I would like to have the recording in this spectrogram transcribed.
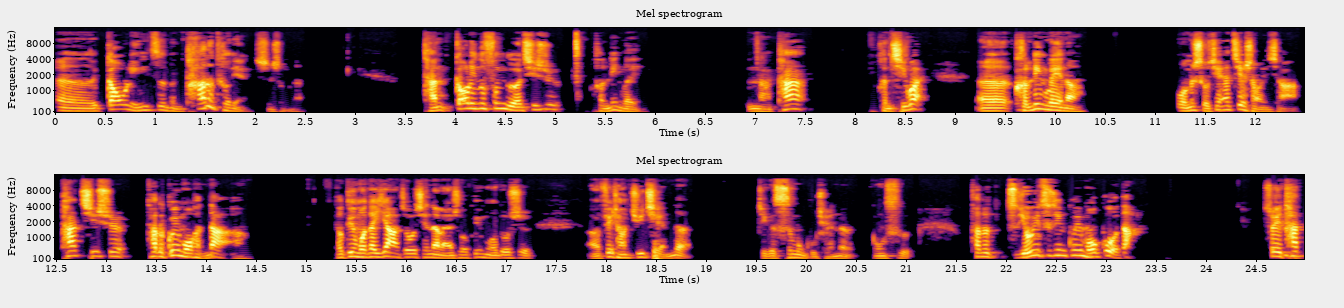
呃高瓴资本它的特点是什么呢？谈高瓴的风格其实很另类，那它很奇怪，呃，很另类呢。我们首先要介绍一下啊，它其实它的规模很大啊。它规模在亚洲现在来说，规模都是啊非常居前的这个私募股权的公司。它的由于资金规模过大，所以它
